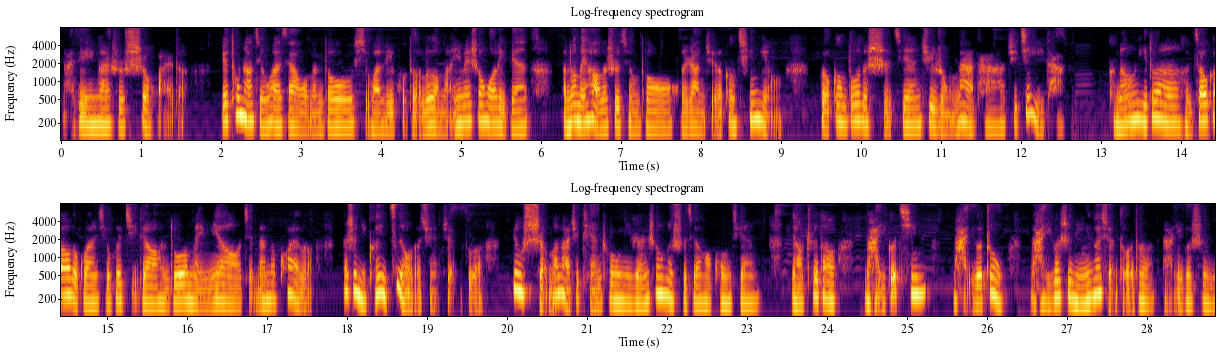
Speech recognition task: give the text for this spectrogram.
哪些应该是释怀的。因为通常情况下，我们都喜欢离苦得乐嘛。因为生活里边很多美好的事情都会让你觉得更轻盈，会有更多的时间去容纳它，去记忆它。可能一段很糟糕的关系会挤掉很多美妙简单的快乐，但是你可以自由的去选择用什么来去填充你人生的时间和空间。你要知道哪一个轻，哪一个重。哪一个是你应该选择的，哪一个是你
